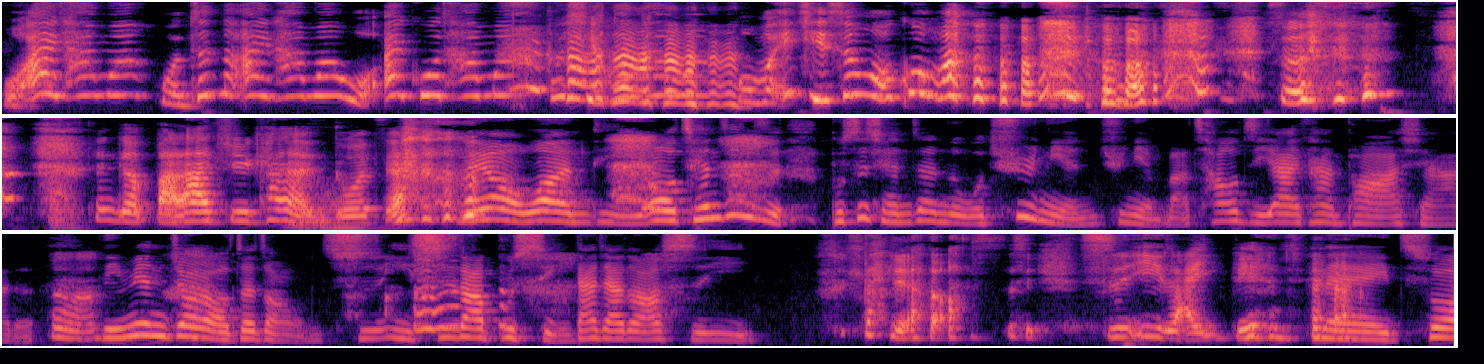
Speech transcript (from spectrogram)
我爱他吗？我真的爱他吗？我爱过他吗？我喜欢他吗？我们一起生活过吗？是不是？那个巴拉剧看很多，这样没有问题哦。前阵子不是前阵子，我去年去年吧，超级爱看《趴虾》的，嗯，里面就有这种失忆，失到不行，大家都要失忆，大家都要失失忆来一遍，没错。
